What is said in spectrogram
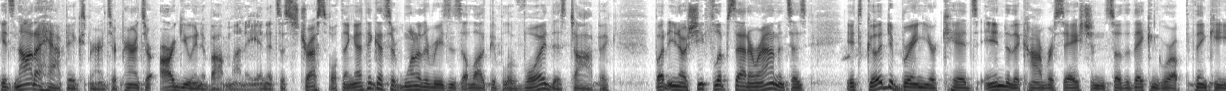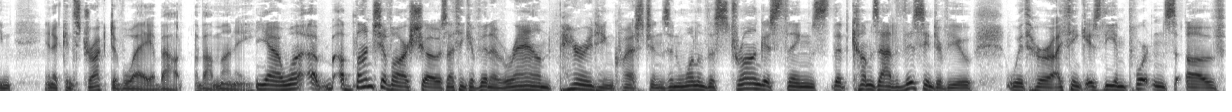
it's not a happy experience. Their parents are arguing about money, and it's a stressful thing. I think that's one of the reasons a lot of people avoid this topic. But you know, she flips that around and says it's good to bring your kids into the conversation so that they can grow up thinking in a constructive way about about money. Yeah, well, a, a bunch of our shows, I think, have been around parenting questions, and one of the strongest things that comes out of this interview with her, I think, is the importance of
